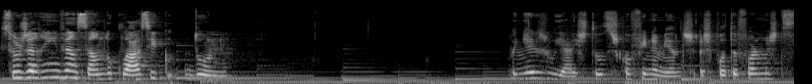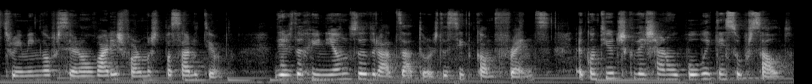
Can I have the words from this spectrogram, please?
surge a reinvenção do clássico Dune. Companheiros leais de todos os confinamentos, as plataformas de streaming ofereceram várias formas de passar o tempo, desde a reunião dos adorados atores da sitcom Friends a conteúdos que deixaram o público em sobressalto,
